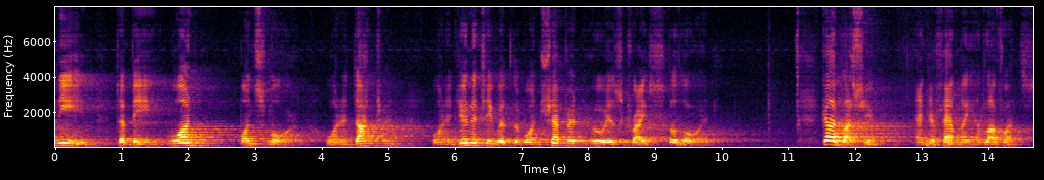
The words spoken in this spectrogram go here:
need to be one once more, one in doctrine, one in unity with the one shepherd who is Christ the Lord. God bless you and your family and loved ones.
